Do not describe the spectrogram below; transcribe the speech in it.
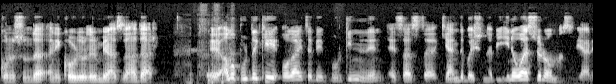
konusunda hani koridorların biraz daha dar. ee, ama buradaki olay tabii Burkini'nin esas da kendi başına bir inovasyon olması. Yani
